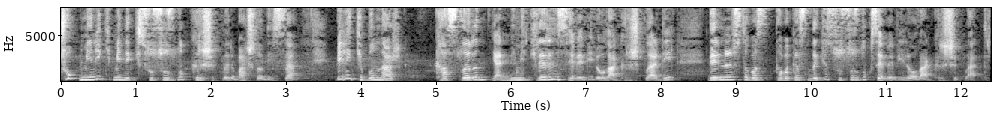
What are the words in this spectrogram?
çok minik minik susuzluk kırışıkları başladıysa bilin ki bunlar kasların yani mimiklerin sebebiyle olan kırışıklar değil, derinin üst tabakasındaki susuzluk sebebiyle olan kırışıklardır.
